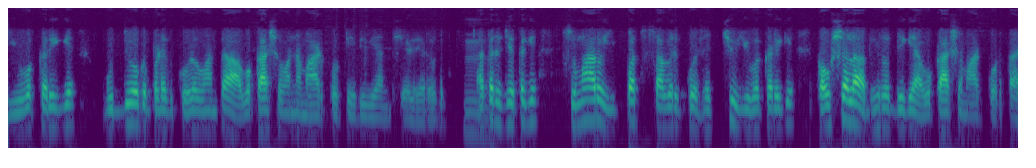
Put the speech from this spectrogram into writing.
ಯುವಕರಿಗೆ ಉದ್ಯೋಗ ಪಡೆದುಕೊಳ್ಳುವಂತ ಅವಕಾಶವನ್ನ ಮಾಡಿಕೊಟ್ಟಿದೀವಿ ಅಂತ ಹೇಳಿರೋದು. ಅದರ ಜೊತೆಗೆ ಸುಮಾರು ಇಪ್ಪತ್ತು ಸಾವಿರಕ್ಕೂ ಹೆಚ್ಚು ಯುವಕರಿಗೆ ಕೌಶಲ ಅಭಿವೃದ್ಧಿಗೆ ಅವಕಾಶ ಮಾಡಿಕೊಡ್ತಾ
